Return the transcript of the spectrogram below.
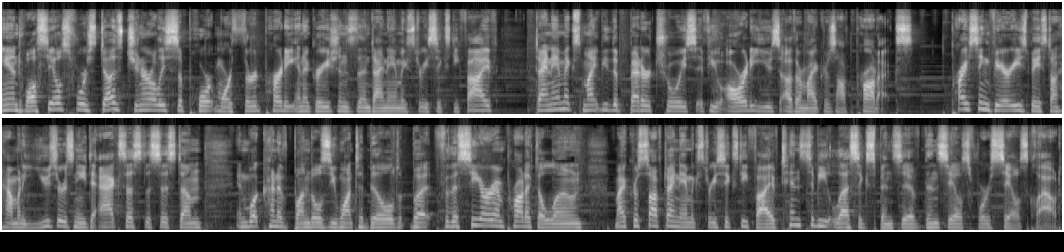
And while Salesforce does generally support more third party integrations than Dynamics 365, Dynamics might be the better choice if you already use other Microsoft products. Pricing varies based on how many users need to access the system and what kind of bundles you want to build, but for the CRM product alone, Microsoft Dynamics 365 tends to be less expensive than Salesforce Sales Cloud.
